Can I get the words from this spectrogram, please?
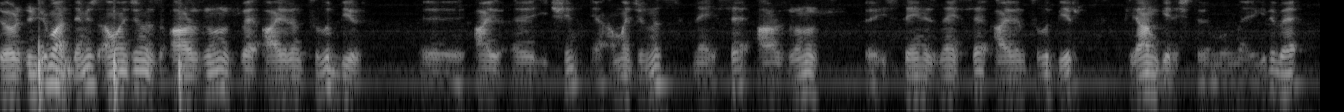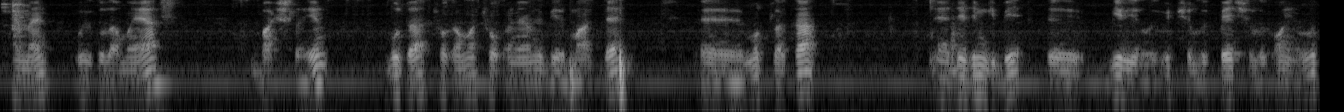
Dördüncü maddemiz amacınız, arzunuz ve ayrıntılı bir ay, e, için yani amacınız neyse, arzunuz, e, isteğiniz neyse ayrıntılı bir plan geliştirin bununla ilgili ve hemen uygulamaya başlayın. Bu da çok ama çok önemli bir madde. E, mutlaka e, dediğim gibi e, bir yıllık, üç yıllık, beş yıllık, on yıllık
